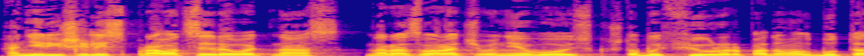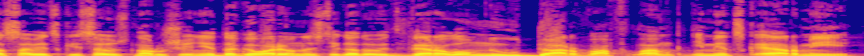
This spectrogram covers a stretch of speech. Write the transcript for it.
Они решили спровоцировать нас на разворачивание войск, чтобы фюрер подумал, будто Советский Союз нарушение договоренности готовит вероломный удар во фланг немецкой армии.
